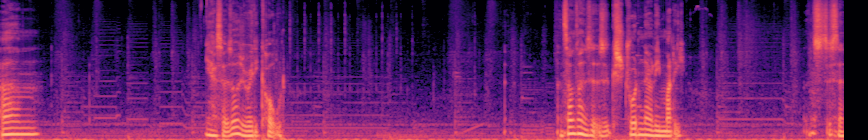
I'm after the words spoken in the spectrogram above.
Um. Yeah, so it's always really cold. And sometimes it's extraordinarily muddy. It's just a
